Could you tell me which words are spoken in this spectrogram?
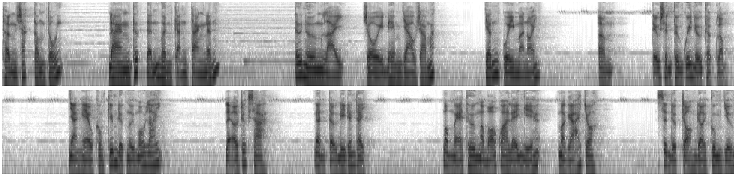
Thần sắc tâm tối, Đang thức tỉnh bên cạnh tàn nến. Tứ nương lại Rồi đem vào ra mắt. Chấn quỳ mà nói, Ờm, Tiểu sinh thương quý nữ thật lòng. Nhà nghèo không kiếm được người mối lái. Lại ở rất xa, Nên tự đi đến đây. Mong mẹ thương mà bỏ qua lễ nghĩa Mà gả cho. Xin được trọn đời cung dưỡng.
